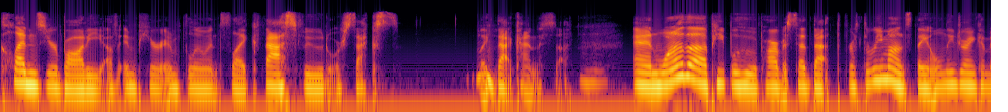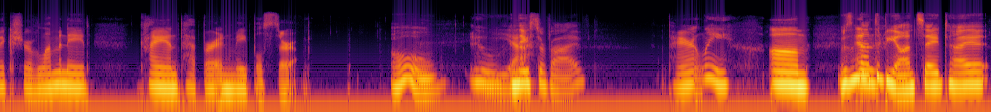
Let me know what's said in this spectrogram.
cleanse your body of impure influence like fast food or sex, like that kind of stuff. And one of the people who were part of it said that for three months they only drank a mixture of lemonade, cayenne pepper, and maple syrup. Oh, Ew. Yeah, and they survived. apparently. Um, Wasn't And- that the Beyonce diet?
